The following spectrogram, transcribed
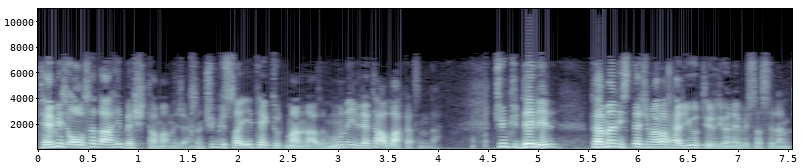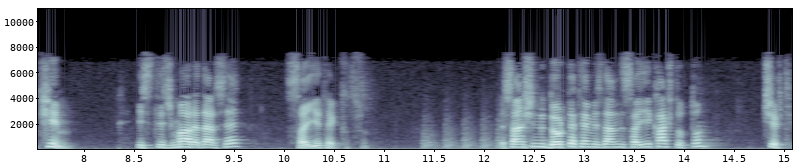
Temiz olsa dahi beşi tamamlayacaksın. Çünkü sayıyı tek tutman lazım. Bunun illeti Allah katında. Çünkü delil femen istecmara fel yutir diyor Nebi sallallahu aleyhi ve sellem. Kim isticmar ederse sayıyı tek tutsun. E sen şimdi dörtte temizlendi sayıyı kaç tuttun? Çift.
